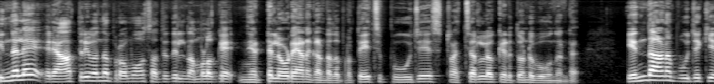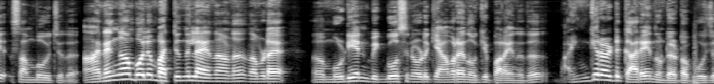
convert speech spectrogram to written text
ഇന്നലെ രാത്രി വന്ന പ്രൊമോ സത്യത്തിൽ നമ്മളൊക്കെ ഞെട്ടലോടെയാണ് കണ്ടത്. പ്രത്യേകിച്ച് പൂജയെ സ്ട്രക്ചറിലൊക്കെ എടുത്തുകൊണ്ട് പോകുന്നുണ്ട്. എന്താണ് പൂജയ്ക്ക് സംഭവിച്ചത്? അനങ്ങാൻ പോലും പറ്റുന്നില്ല എന്നാണ് നമ്മുടെ മുടിയൻ ബിഗ് ബോസിനോട് ക്യാമറയെ നോക്കി പറയുന്നത്. ഭയങ്കരമായിട്ട് കരയുന്നുണ്ട് കേട്ടോ പൂജ.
